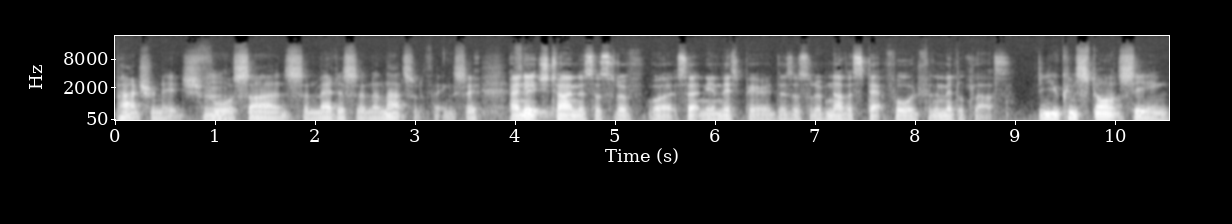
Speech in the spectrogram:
patronage for mm. science and medicine and that sort of thing. So, and each time there's a sort of, well, certainly in this period, there's a sort of another step forward for the middle class. And you can start seeing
